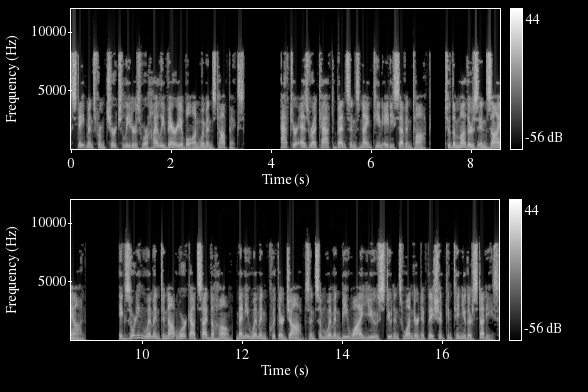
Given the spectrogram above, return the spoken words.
statements from church leaders were highly variable on women's topics. After Ezra Taft Benson's 1987 talk, "'To the Mothers in Zion' Exhorting women to not work outside the home, many women quit their jobs and some women BYU students wondered if they should continue their studies.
